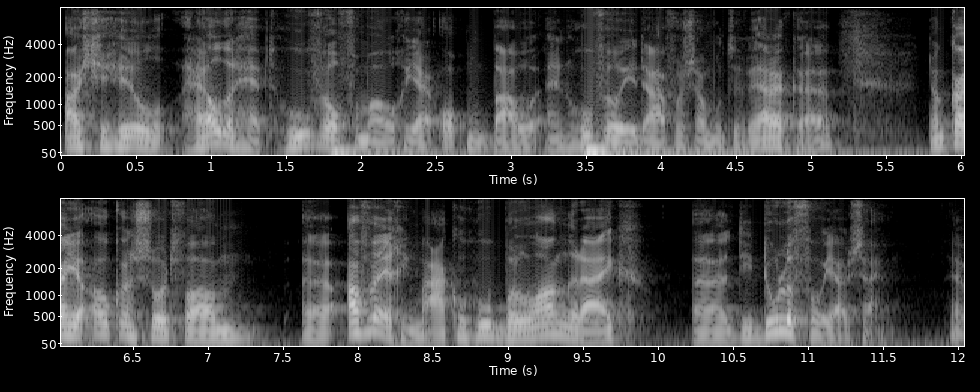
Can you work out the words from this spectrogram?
als je heel helder hebt hoeveel vermogen jij op moet bouwen en hoeveel je daarvoor zou moeten werken, dan kan je ook een soort van uh, afweging maken hoe belangrijk uh, die doelen voor jou zijn. Hè,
